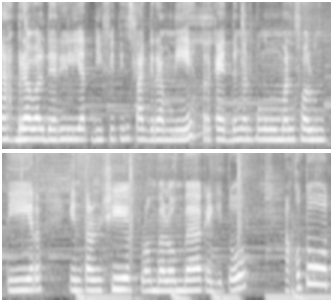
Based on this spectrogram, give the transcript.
Nah, berawal dari lihat di feed Instagram nih terkait dengan pengumuman volunteer, internship, lomba-lomba kayak gitu, aku tuh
